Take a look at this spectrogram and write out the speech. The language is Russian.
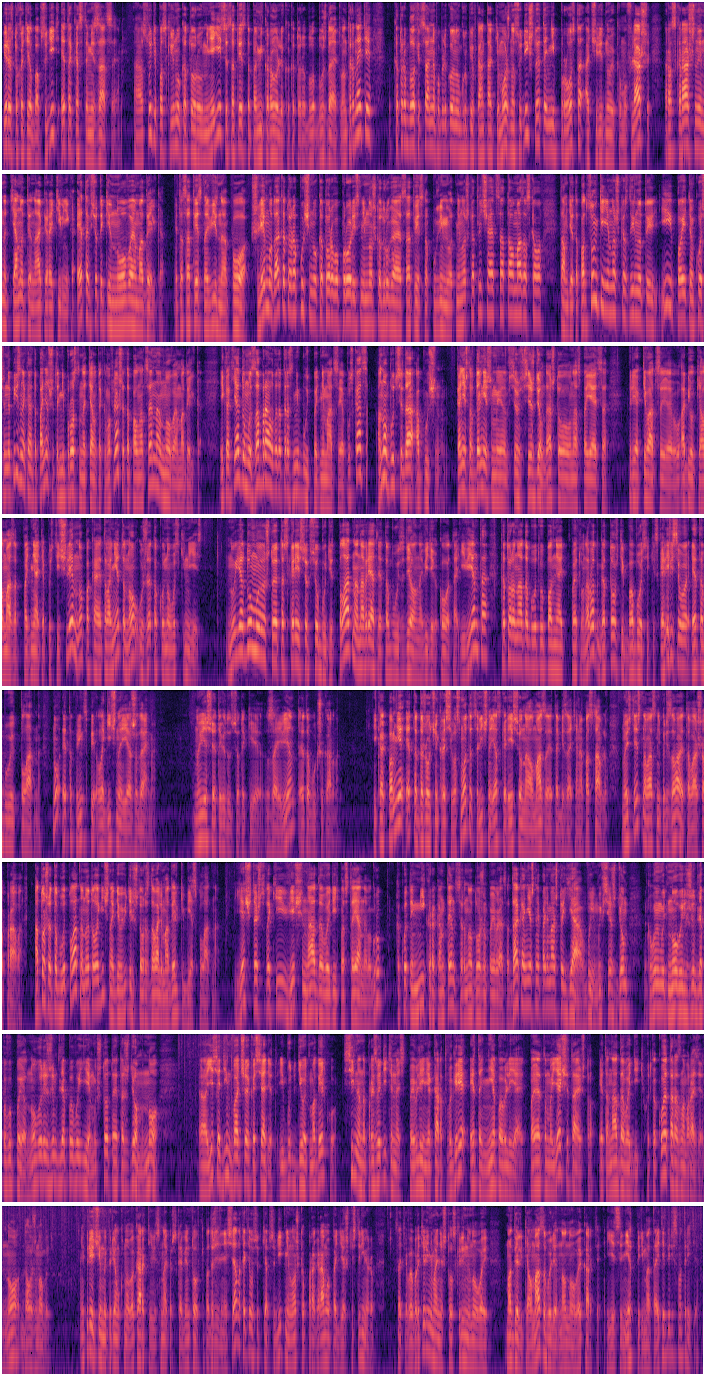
Первое, что хотел бы обсудить, это кастомизация. А, судя по скрину, который у меня есть, и, соответственно, по микроролику, который блуждает в интернете, который был официально опубликован в группе ВКонтакте, можно судить, что это не просто очередной камуфляж, раскрашенный, натянутый на оперативника. Это все-таки новая моделька. Это, соответственно, видно по шлему, да, который опущен, у которого прорезь немножко другая, соответственно, пулемет немножко отличается от алмазовского, там где-то подсумки немножко сдвинуты, и по этим косвенным признакам это понятно, что это не просто натянутый камуфляж, это полноценная новая моделька. И как я думаю, забрал в этот раз не будет подниматься и опускаться, оно будет всегда опущено. Конечно, в дальнейшем мы все, все ждем, да, что у нас появится при активации обилки алмаза поднять, опустить шлем, но пока этого нету, но уже такой новый скин есть. Ну, я думаю, что это, скорее всего, все будет платно. Навряд ли это будет сделано в виде какого-то ивента, который надо будет выполнять. Поэтому, народ, готовьте бабосики. Скорее всего, это будет платно. Ну, это, в принципе, логично и ожидаемо. Но если это ведут все-таки за ивент, это будет шикарно. И как по мне, это даже очень красиво смотрится. Лично я, скорее всего, на алмазы это обязательно поставлю. Но, естественно, вас не призываю, это ваше право. А то, что это будет платно, ну это логично, где вы видели, что раздавали модельки бесплатно. Я считаю, что такие вещи надо вводить постоянно в игру. Какой-то микроконтент все равно должен появляться. Да, конечно, я понимаю, что я, вы, мы все ждем какой-нибудь новый режим для PvP, новый режим для PvE. Мы что-то это ждем, но если один-два человека сядет и будут делать модельку, сильно на производительность появления карт в игре это не повлияет. Поэтому я считаю, что это надо вводить. Хоть какое-то разнообразие, но должно быть. И прежде чем мы перейдем к новой карте снайперской винтовки подразделения Сиала, хотел все-таки обсудить немножко программу поддержки стримеров. Кстати, вы обратили внимание, что скрины новой модельки алмаза были на новой карте? Если нет, перемотайте, пересмотрите.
